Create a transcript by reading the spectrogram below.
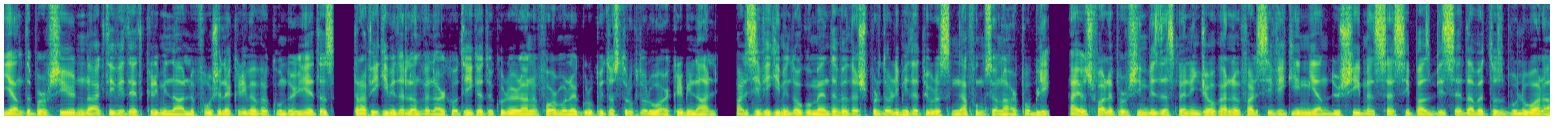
janë të përfshirë në aktivitet kriminal në fushën e krimeve kundër jetës, trafikimit të lëndëve narkotike të kryera në formën e grupit të strukturuar kriminal, falsifikim i dokumenteve dhe shpërdorim i detyrës nga funksionarë publikë. Ajo çfarë e përfshin biznesmenin Gjoka në falsifikim janë dyshimet se sipas bisedave të zbuluara,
